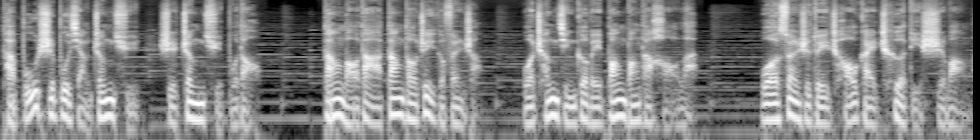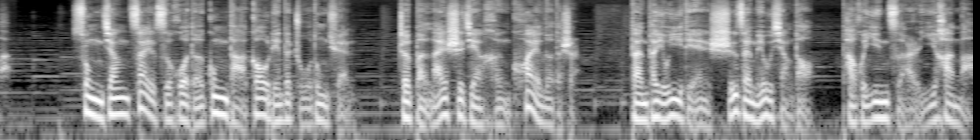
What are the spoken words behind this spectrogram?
他不是不想争取，是争取不到。当老大当到这个份上，我诚请各位帮帮他好了。我算是对晁盖彻底失望了。宋江再次获得攻打高廉的主动权，这本来是件很快乐的事儿，但他有一点实在没有想到，他会因此而遗憾吗？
